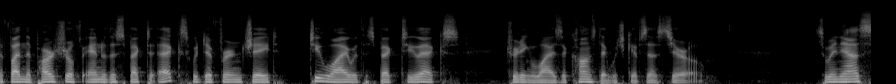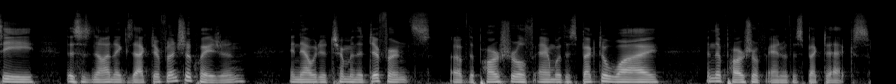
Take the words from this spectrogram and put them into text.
to find the partial of n with respect to x, we differentiate 2y with respect to x, treating y as a constant, which gives us 0. So we now see this is not an exact differential equation, and now we determine the difference of the partial of n with respect to y and the partial of n with respect to x.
